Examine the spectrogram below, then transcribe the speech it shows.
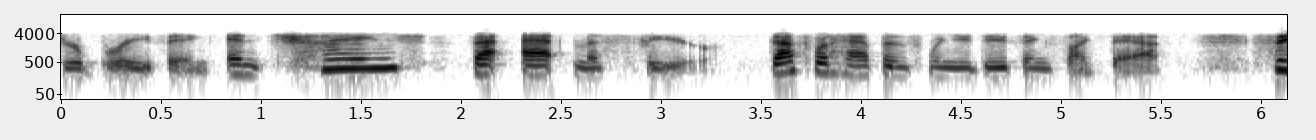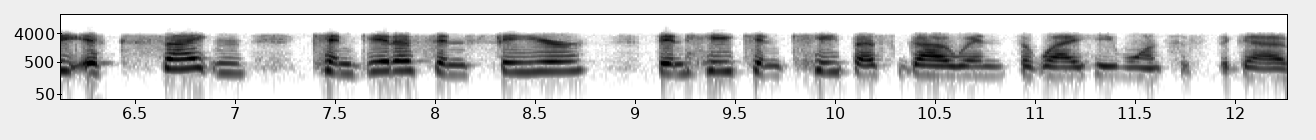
you're breathing and change the atmosphere. That's what happens when you do things like that. See, if Satan can get us in fear, then he can keep us going the way he wants us to go,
